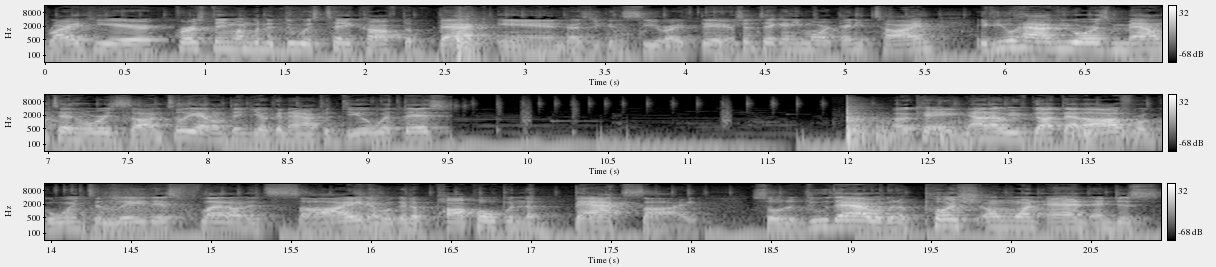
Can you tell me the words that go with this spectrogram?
right here. First thing I'm gonna do is take off the back end, as you can see right there. Shouldn't take any more any time. If you have yours mounted horizontally, I don't think you're gonna have to deal with this. Okay, now that we've got that off, we're going to lay this flat on its side and we're gonna pop open the back side. So to do that, we're gonna push on one end and just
